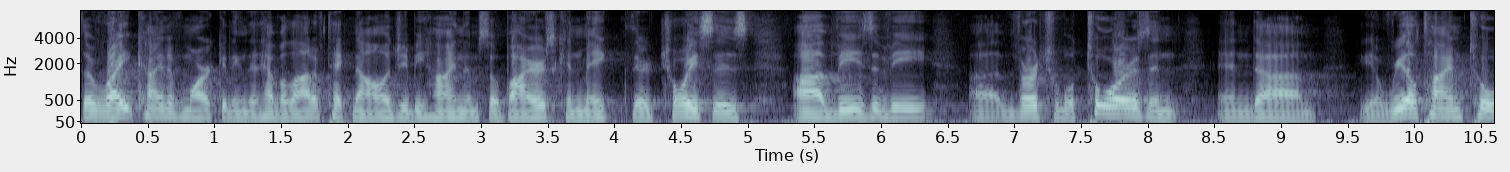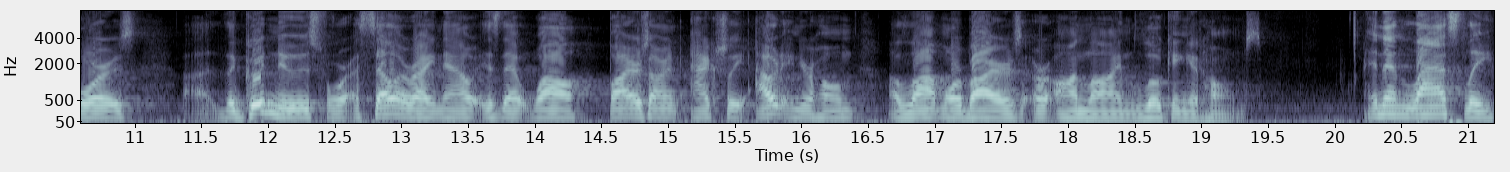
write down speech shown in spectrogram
the right kind of marketing, that have a lot of technology behind them so buyers can make their choices uh, vis-a-vis uh, virtual tours and, and um, you know, real-time tours. Uh, the good news for a seller right now is that while buyers aren't actually out in your home, a lot more buyers are online looking at homes. And then lastly,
